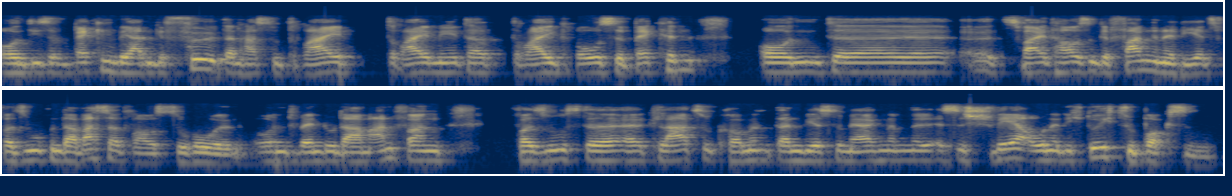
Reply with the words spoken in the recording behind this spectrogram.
und diese Becken werden gefüllt. Dann hast du drei, drei Meter, drei große Becken und äh, 2000 Gefangene, die jetzt versuchen, da Wasser draus zu holen. Und wenn du da am Anfang versuchst, äh, klarzukommen, dann wirst du merken, es ist schwer, ohne dich durchzuboxen.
